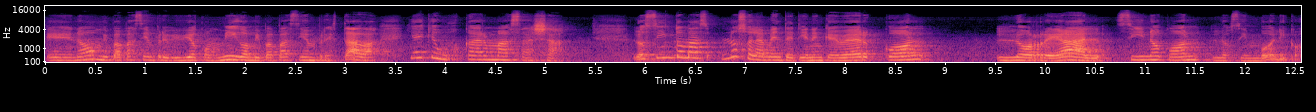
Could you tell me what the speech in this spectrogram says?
eh, no, mi papá siempre vivió conmigo, mi papá siempre estaba, y hay que buscar más allá. Los síntomas no solamente tienen que ver con lo real, sino con lo simbólico.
